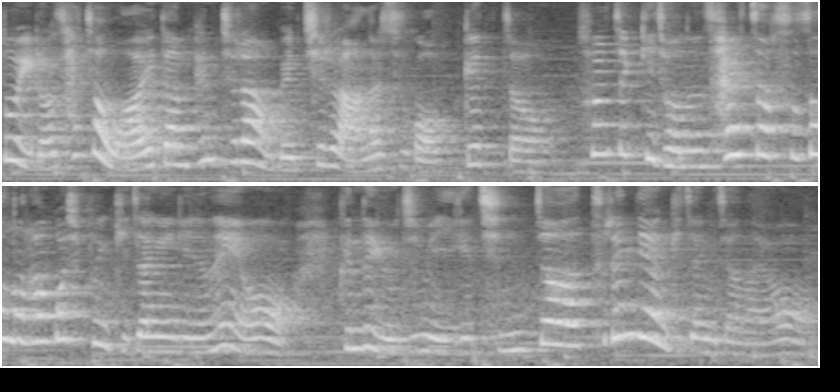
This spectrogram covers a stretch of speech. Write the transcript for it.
또 이런 살짝 wide한 팬츠랑 매치를 안 할 수가 없겠죠. 솔직히 저는 살짝 수선을 하고 싶은 기장이기는 해요. 근데 요즘에 이게 진짜 trendy한 기장이잖아요.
